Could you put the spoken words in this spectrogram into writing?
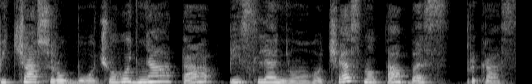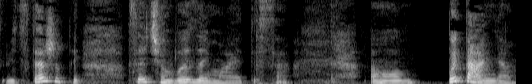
під час робочого дня та після нього, чесно та без прикрас. Відстежити все, чим ви займаєтеся. Питання.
